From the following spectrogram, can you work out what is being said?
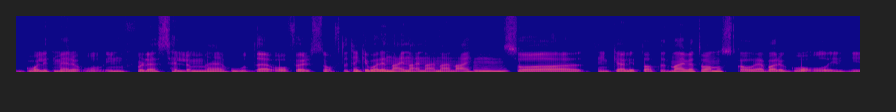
gå litt mer all in for det, selv om hodet og følelsene ofte tenker bare nei, nei, nei, nei, nei. Mm. Så tenker jeg litt at nei, vet du hva, nå skal jeg bare gå all in i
